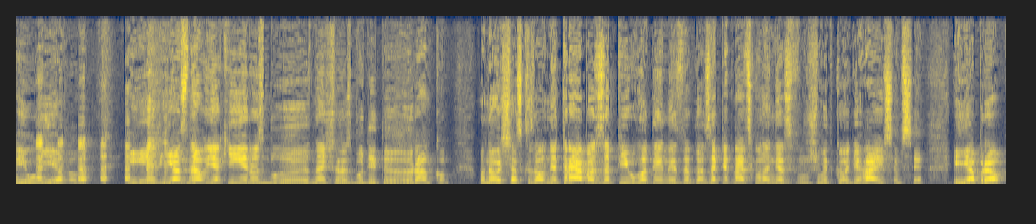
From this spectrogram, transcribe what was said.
І уїхала. І я знав, як її розбу... е, знаєш, розбудити ранком. Вона ось час сказала, не треба за півгодини, за, за 15 хвилин я швидко одягаюся, все. І я брав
